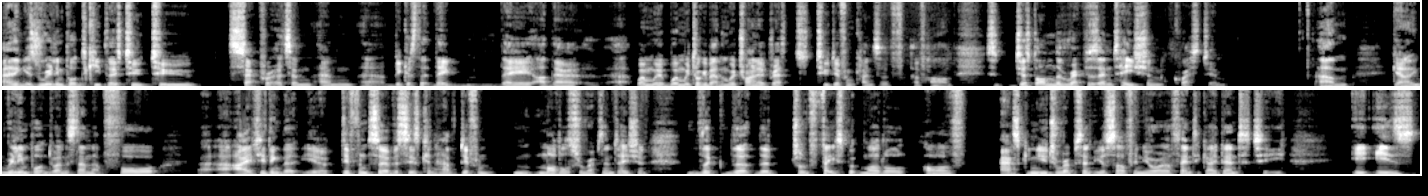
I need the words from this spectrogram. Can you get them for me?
I think it's really important to keep those two two separate and and uh, because they they are there uh, when we're when we're talking about them we're trying to address two different kinds of, of harm so just on the representation question um again really important to understand that for uh, I actually think that you know different services can have different models for representation. The the the sort of Facebook model of asking you to represent yourself in your authentic identity is,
